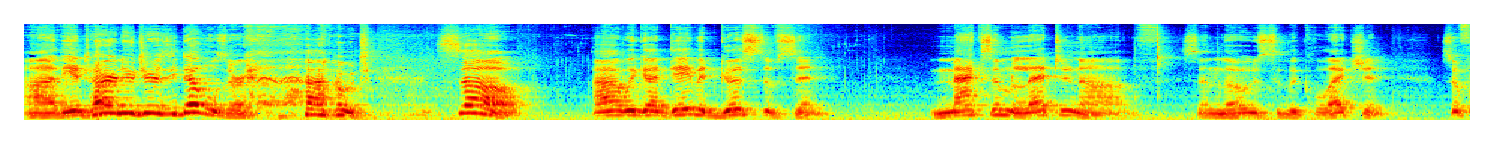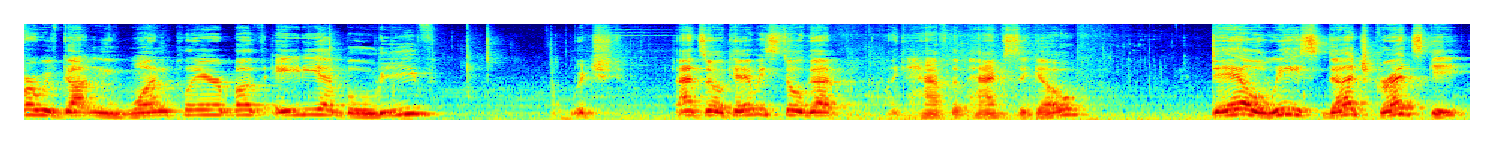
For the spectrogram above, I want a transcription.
Uh, the entire New Jersey Devils are out. So uh, we got David Gustafsson, Maxim Letunov. Send those to the collection. So far we've gotten one player above 80, I believe, which that's okay. We still got like half the packs to go. Dale Weise, Dutch Gretzky.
